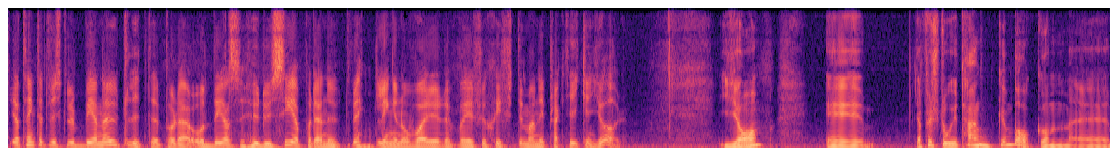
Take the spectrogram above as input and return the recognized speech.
jag tänkte att vi skulle bena ut lite på det där och dels hur du ser på den utvecklingen och vad är det, vad är det för skifte man i praktiken gör? Ja, eh, jag förstår ju tanken bakom eh,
